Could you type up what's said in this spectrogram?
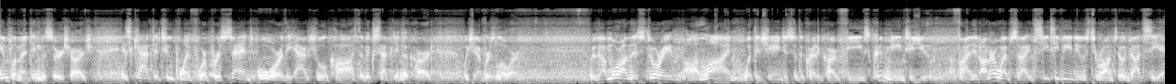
implementing the surcharge. It's capped at 2.4% or the actual cost of accepting a card, whichever is lower. We've got more on this story online, what the changes to the credit card fees could mean to you. Find it on our website, ctvnewstoronto.ca.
